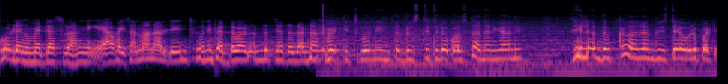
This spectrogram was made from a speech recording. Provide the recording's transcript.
గోల్డెన్ మెడ్రాస్లో అన్ని యాభై సన్మానాలు చేయించుకొని పెద్దవాళ్ళందరి చేత దండాలు పెట్టించుకొని ఇంత దుస్థితిలోకి వస్తానని కానీ ఇలా దుఃఖం అని అనిపిస్తే ఎవరు పట్టి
